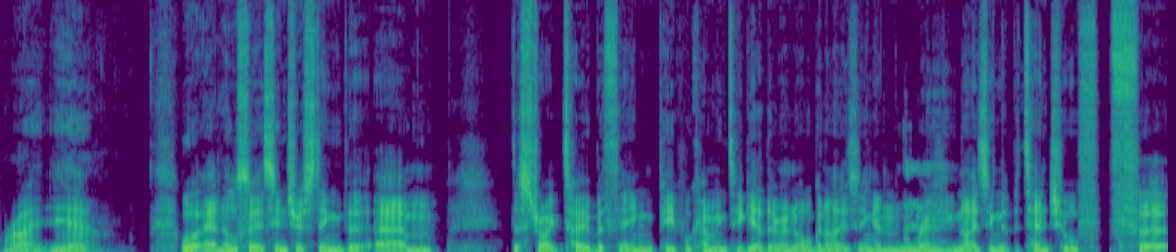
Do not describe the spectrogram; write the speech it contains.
Right. Yeah. Well, and also it's interesting that um, the Striketober thing, people coming together and organizing and mm. recognizing the potential f- for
